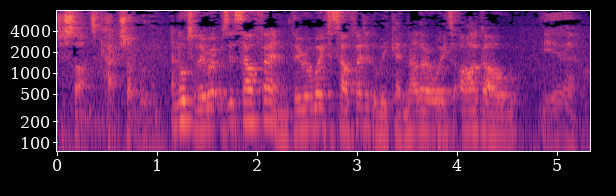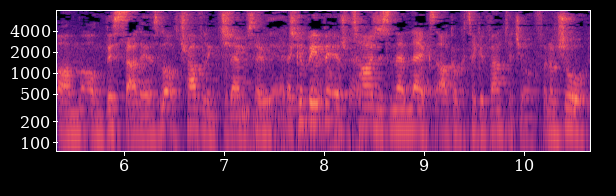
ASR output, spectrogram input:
just starting to catch up with them. And also, they were, was it Southend? They were away to Southend at the weekend. Now they're away to Argyle Yeah, on, on this Saturday. There's a lot of travelling for them, so Yeah, there could be a bit of tiredness in their legs Argyle could take advantage of. And I'm sure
